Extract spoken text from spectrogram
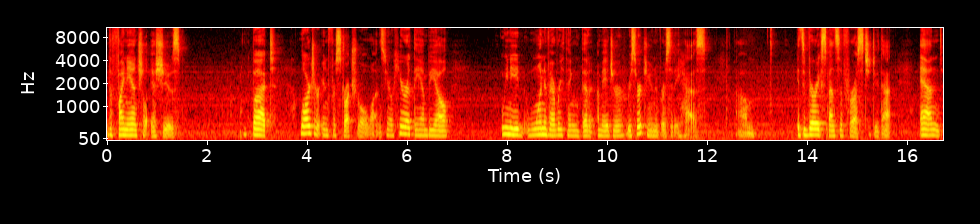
the financial issues, but larger infrastructural ones. You know, here at the MBL, we need one of everything that a major research university has. Um, it's very expensive for us to do that. And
